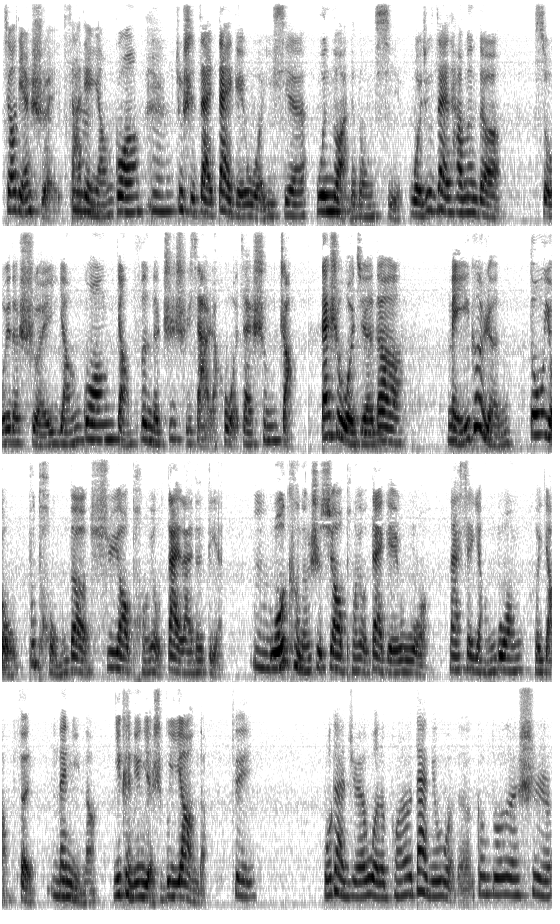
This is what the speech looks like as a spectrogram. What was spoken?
浇点水，洒点嗯阳光，嗯就是在带给我一些温暖的东西。我就在他们的所谓的水、阳光、养分的支持下，然后我在生长。但是我觉得每一个人都有不同的需要朋友带来的点。嗯，我可能是需要朋友带给我那些阳光和养分，那嗯你呢？你肯定也是不一样的。对，我感觉我的朋友带给我的更多的是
